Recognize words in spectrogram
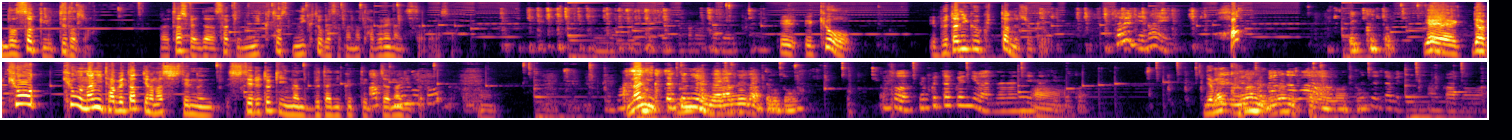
ださっき言ってたじゃん。確かに、だからさっき肉と、肉とか魚食べれないって言ってたからさ。え、え、今日、え、豚肉食ったんでしょ、今日？食べてないよ。は？え、食った？いやいや、だから今日、今日何食べたって話してんのに、してる時になんで豚肉って、じゃあ、あそういうこ何言ったと何食卓には並んでたってこと？そう、食卓には並んでたってこと。でも、えくなんでなんで魚食べたは、全然食べてない、魚は。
